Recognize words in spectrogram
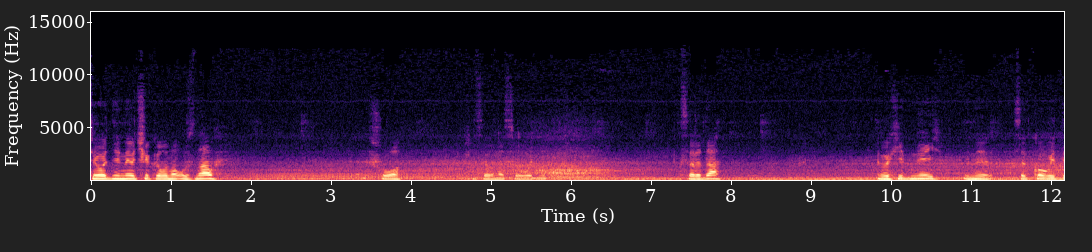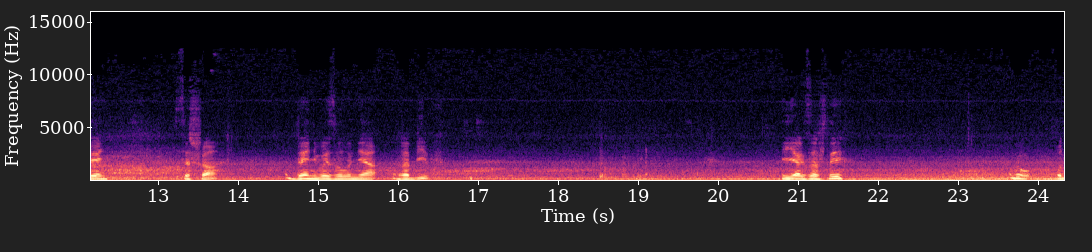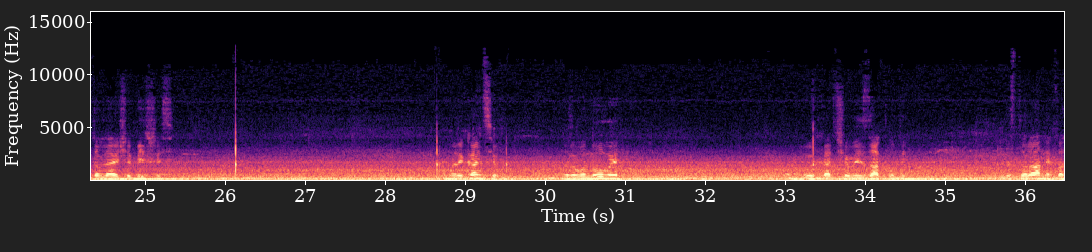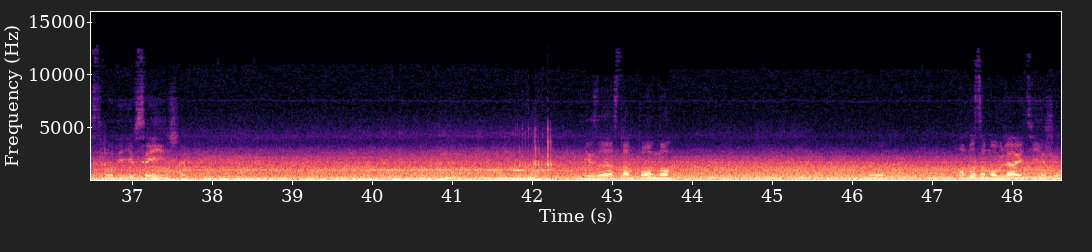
Сьогодні неочікувано узнав, що, що це у нас сьогодні. Середа. Вихідний не, святковий день США. День визволення рабів. І як завжди, ну, подавляюча більшість американців рвонули в харчові заклади, ресторани, фастфуди і все інше. І зараз там повно. Або замовляють їжу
